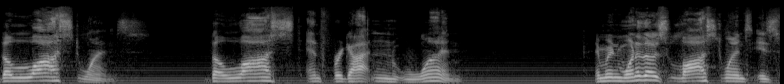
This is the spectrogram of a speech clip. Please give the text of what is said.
the lost ones, the lost and forgotten one. And when one of those lost ones is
